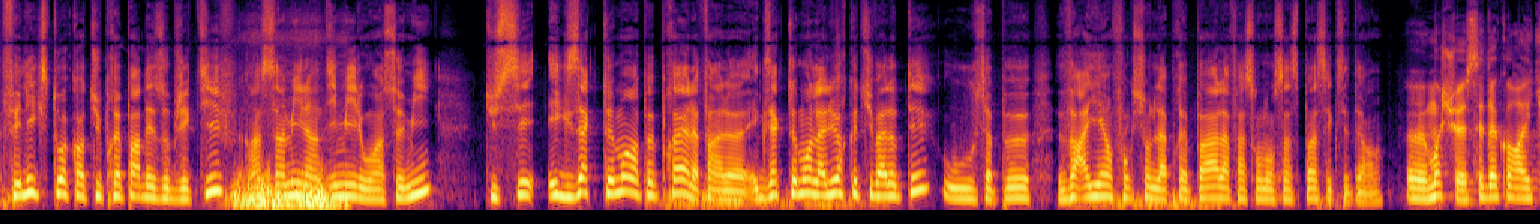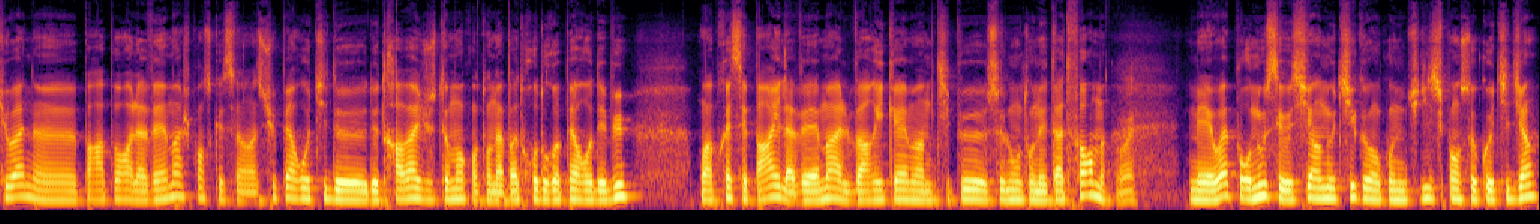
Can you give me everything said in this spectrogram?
Félix, toi, quand tu prépares des objectifs, un 5000, un 10 000 ou un semi, tu sais exactement à peu près, enfin, exactement l'allure que tu vas adopter Ou ça peut varier en fonction de la prépa, la façon dont ça se passe, etc. Euh, moi, je suis assez d'accord avec Johan euh, par rapport à la VMA. Je pense que c'est un super outil de, de travail, justement, quand on n'a pas trop de repères au début. Bon, après, c'est pareil, la VMA, elle varie quand même un petit peu selon ton état de forme. Ouais. Mais ouais, pour nous, c'est aussi un outil qu'on qu'on utilise, je pense, au quotidien.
